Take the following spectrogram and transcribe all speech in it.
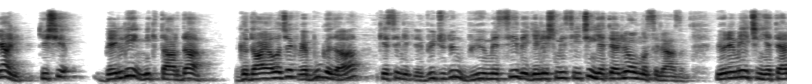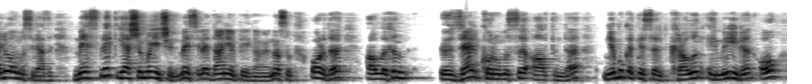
Yani kişi belli miktarda gıda alacak ve bu gıda kesinlikle vücudun büyümesi ve gelişmesi için yeterli olması lazım. Üreme için yeterli olması lazım. Meslek yaşamı için mesela Daniel peygamber nasıl orada Allah'ın özel koruması altında Nebukadnesar kralın emriyle o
